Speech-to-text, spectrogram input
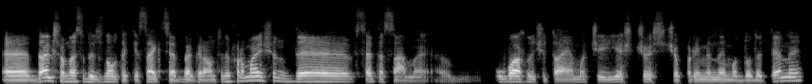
Е, Далі в нас ідуть знову таки секція Background Information, де все те саме. Е, Уважно читаємо, чи є щось, що примінимо до дитини,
